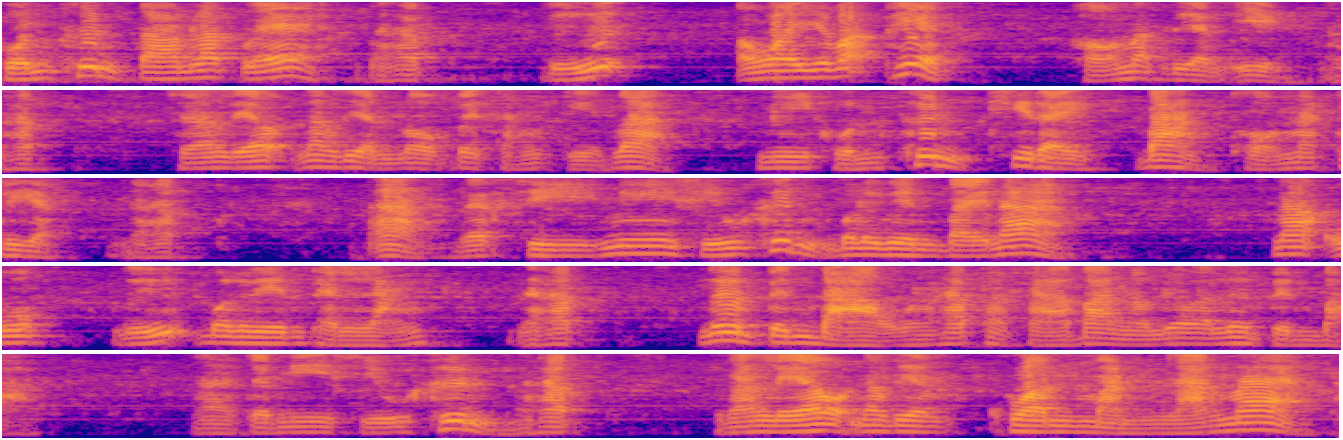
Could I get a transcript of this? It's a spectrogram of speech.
ขนขึ้นตามรักแร้นะครับ หรืออวัยวะเพศของนักเรียนเองนะครับ ฉะนั้นแล้วนักเรียนลองไปสังเกตว่ามีขนขึ้นที่ใดบ้างของนักเรียนนะครับอ่าและสีมีสิวขึ้นบริเวณใบหน้า หน้าอกหรือบริเวณแผ่นหลังนะครับ เริ่มเป็นบ่าวนะครับ ภาษาบ้านเราเรียกว่าเริ่มเป็นบ่าว จะมีสิวขึ้นนะครับฉะนั้นแล้วนักเรียนควรหมั่นล้างหน้าท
